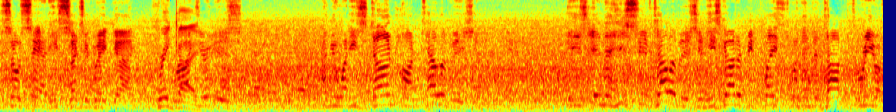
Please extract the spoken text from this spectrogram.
It's so sad. He's such a great guy. Great guy. Roger is, I mean, what he's done on television is in the history of television. He's got to be placed within the top three or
